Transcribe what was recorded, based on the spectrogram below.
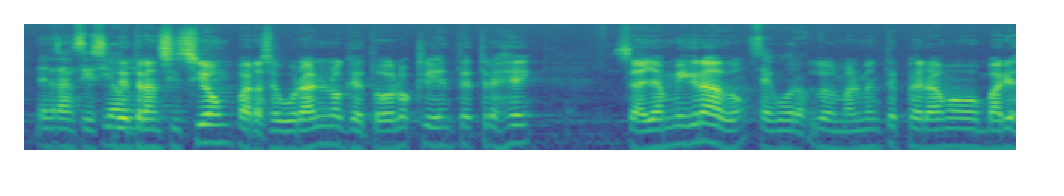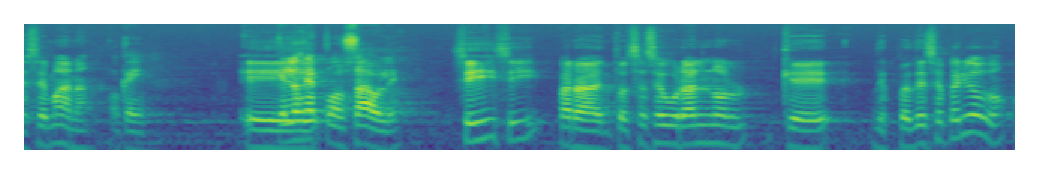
de transición. de transición para asegurarnos que todos los clientes 3G se hayan migrado. Seguro. Normalmente esperamos varias semanas. ok. Eh, ¿Qué es lo responsable? Sí, sí, para entonces asegurarnos que después de ese periodo,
